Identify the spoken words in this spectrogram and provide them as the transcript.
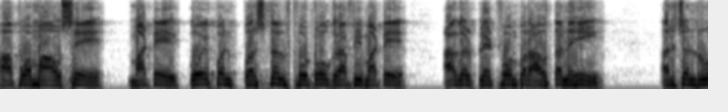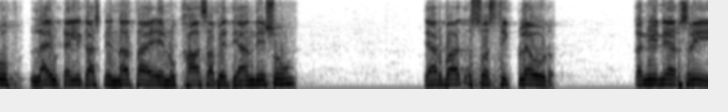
આપવામાં આવશે માટે કોઈ પણ પર્સનલ ફોટોગ્રાફી માટે આગળ પ્લેટફોર્મ પર આવતા નહીં. અર્ચનરૂપ લાઈવ ટેલિકાસ્ટને ન થાય એનું ખાસ આપણે ધ્યાન દેશું. ત્યારબાદ Swastik plywood convener Shri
